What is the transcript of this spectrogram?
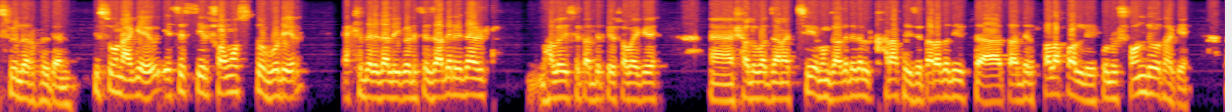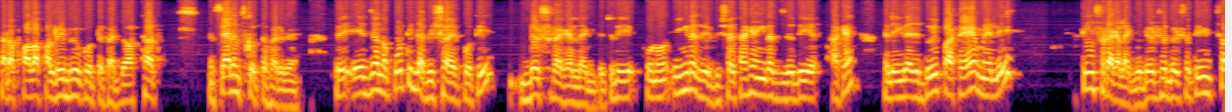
বিসমিল্লাহ কিছুক্ষণ আগে এসএসসি এর সমস্ত বোর্ডের একসাথে রেজাল্ট করেছে। যাদের রেজাল্ট ভালো হয়েছে, তাদেরকে সবাইকে সাধুবাদ জানাচ্ছি এবং যাদের রেজাল্ট খারাপ হয়েছে, তারা যদি তাদের ফলাফল নিয়ে কোনো সন্দেহ থাকে, তারা ফলাফল রিভিউ করতে পারবে, অর্থাৎ চ্যালেঞ্জ করতে পারবে। তো এর জন্য প্রতিটা বিষয়ের প্রতি দেড়শো টাকা লাগবে। যদি কোনো ইংরেজির বিষয় থাকে, ইংরেজি যদি থাকে, তাহলে ইংরেজি দুই পাঠে মেলি তিনশো টাকা লাগবে। দেড়শো দেড়শো, তিনশো,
